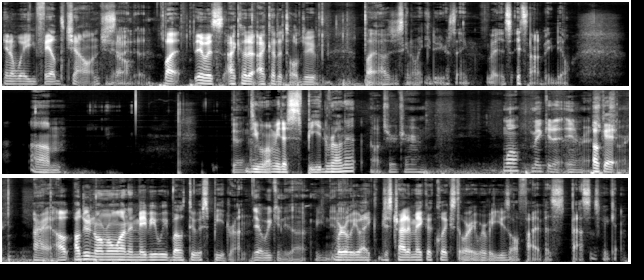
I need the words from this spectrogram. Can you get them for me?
in a way, you failed the challenge. yeah so. i did But it was I could have I could have told you, but I was just gonna let you do your thing. But it's it's not a big deal. Um, do you want me to speed run it? now it's your turn well make it an interesting Okay. story All right, I'll I'll do normal one, and maybe we both do a speed run yeah we can do that we can do where that. we like just try to make a quick story where we use all five as fast as we can.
